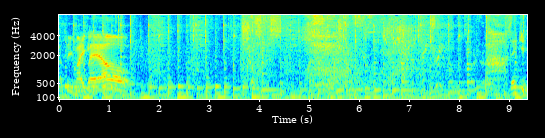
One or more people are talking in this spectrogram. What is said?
อันติมาอีกแล้วได้กลิน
